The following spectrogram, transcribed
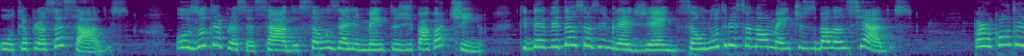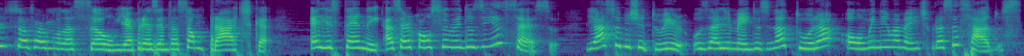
ultraprocessados. Os ultraprocessados são os alimentos de pacotinho, que, devido aos seus ingredientes, são nutricionalmente desbalanceados. Por conta de sua formulação e apresentação prática, eles tendem a ser consumidos em excesso e a substituir os alimentos in natura ou minimamente processados.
